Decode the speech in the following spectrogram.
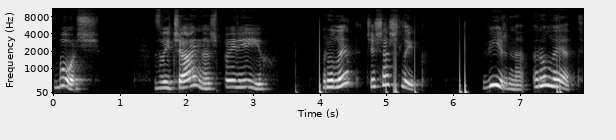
борщ? Звичайно ж, пиріг. Рулет чи шашлик? Вірно, рулет.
